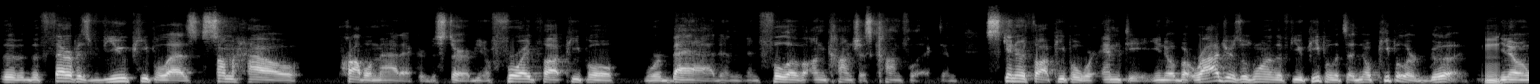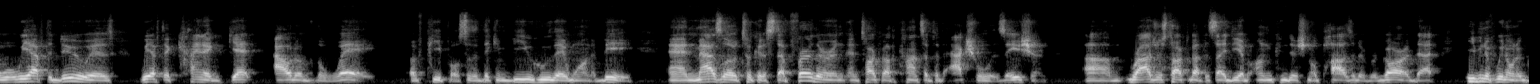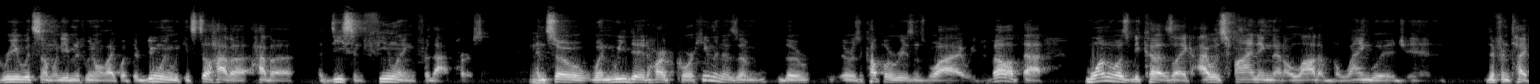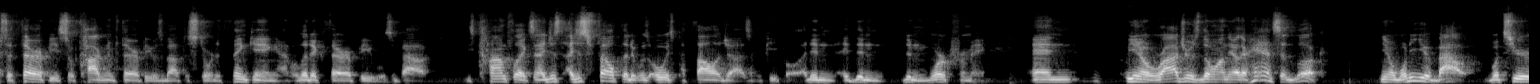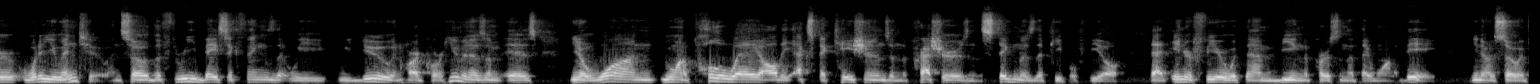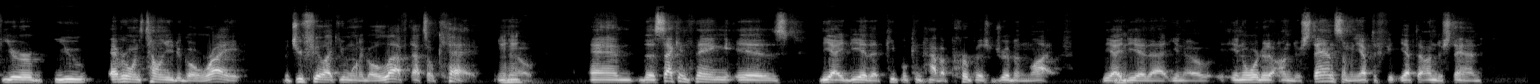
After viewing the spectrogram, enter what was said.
the the therapists view people as somehow problematic or disturbed. You know, Freud thought people were bad and, and full of unconscious conflict and Skinner thought people were empty, you know, but Rogers was one of the few people that said, no, people are good. Mm. You know, what we have to do is we have to kind of get out of the way of people so that they can be who they want to be. And Maslow took it a step further and, and talked about the concept of actualization. Um, Rogers talked about this idea of unconditional positive regard that even if we don't agree with someone, even if we don't like what they're doing, we can still have a have a, a decent feeling for that person. Hmm. And so when we did hardcore humanism, the there was a couple of reasons why we developed that. One was because like I was finding that a lot of the language in different types of therapy. So cognitive therapy was about distorted thinking, analytic therapy was about these conflicts, and I just I just felt that it was always pathologizing people. I didn't it didn't didn't work for me. And you know, Rogers though on the other hand said, look, you know, what are you about? What's your what are you into? And so the three basic things that we we do in hardcore humanism is you know, one, we want to pull away all the expectations and the pressures and the stigmas that people feel that interfere with them being the person that they want to be. You know, so if you're you everyone's telling you to go right, but you feel like you want to go left, that's okay. You mm-hmm. know. And the second thing is the idea that people can have a purpose driven life. The mm-hmm. idea that, you know, in order to understand someone, you have to you have to understand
